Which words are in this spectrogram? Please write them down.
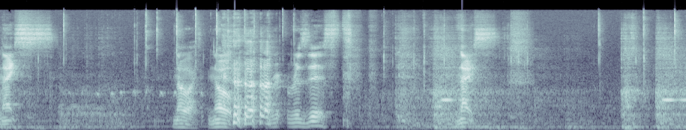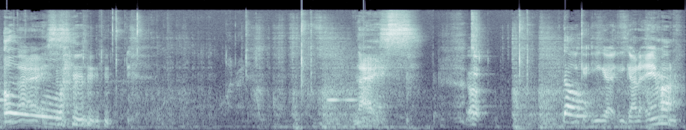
Nice. No, I, no. Re- resist. Nice. Nice. Oh, No. you, got, you got you got to aim on.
